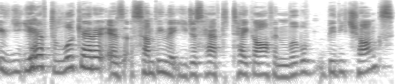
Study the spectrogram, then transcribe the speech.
you have to look at it as something that you just have to take off in little bitty chunks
